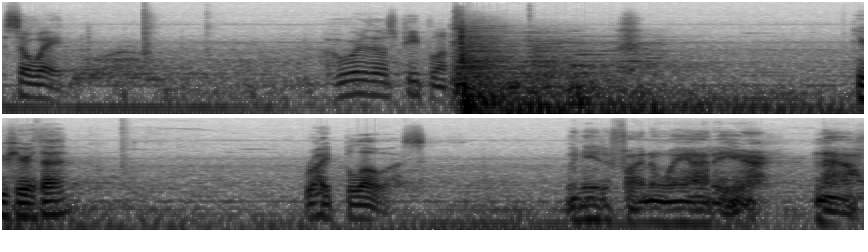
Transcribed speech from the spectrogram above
So wait. Who are those people? You hear that? Right below us. We need to find a way out of here. Now.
